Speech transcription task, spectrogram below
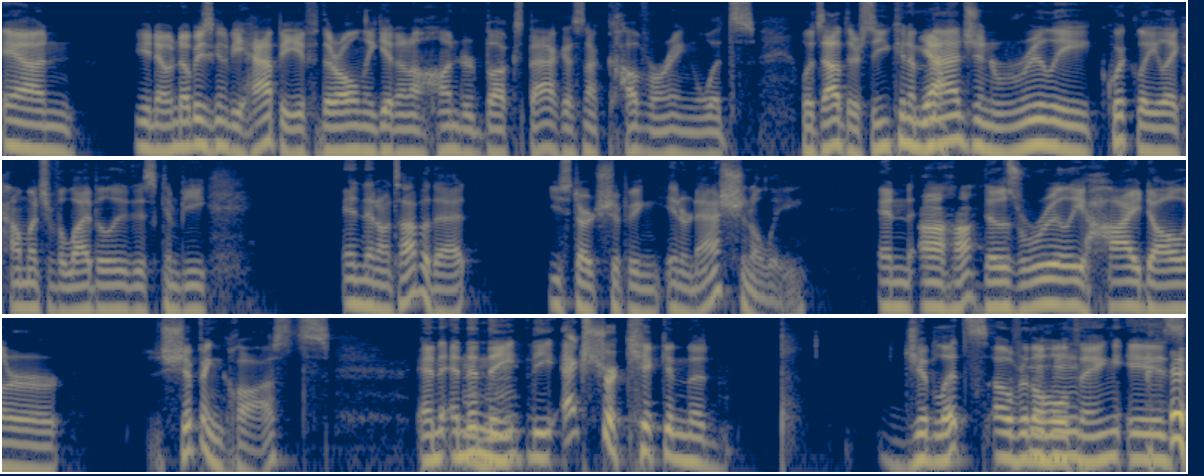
and you know nobody's going to be happy if they're only getting a hundred bucks back. That's not covering what's what's out there. So you can Yeah. imagine really quickly like how much of a liability this can be. And then on top of that, you start shipping internationally, and Uh huh. those really high dollar shipping costs and and then the the extra kick in the giblets over the whole Mhm. thing is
